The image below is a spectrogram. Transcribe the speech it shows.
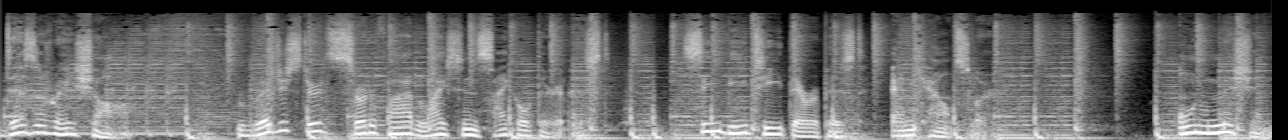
Disree Shaw, registered certified licensed psychotherapist, CBT therapist, and counselor. On a mission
